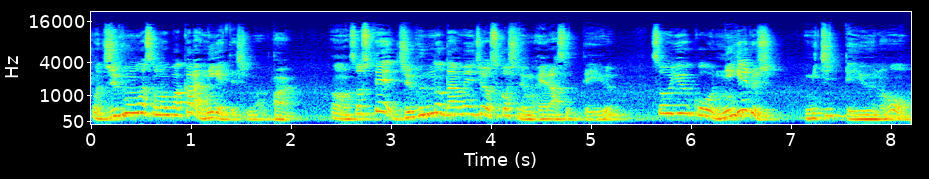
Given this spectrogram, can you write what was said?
もう自分はその場から逃げてしまう、はい。うん、そして自分のダメージを少しでも減らすっていうそういうこう逃げる道っていうのを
